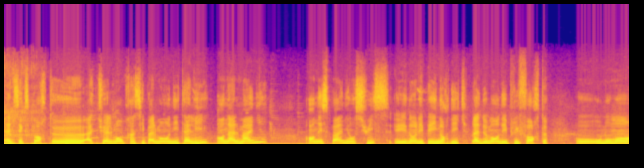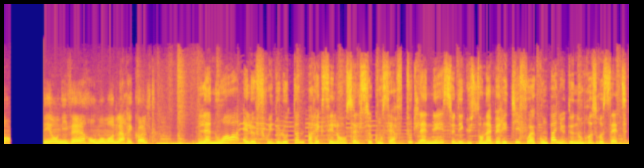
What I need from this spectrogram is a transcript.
Elle s'exporte euh, actuellement principalement en Italie, en Allemagne, en Espagne, en Suisse et dans les pays nordiques. La demande est plus forte au, au moment et en hiver, au moment de la récolte. La noix est le fruit de l'automne par excellence. Elle se conserve toute l'année, se déguste en apéritif ou accompagne de nombreuses recettes.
